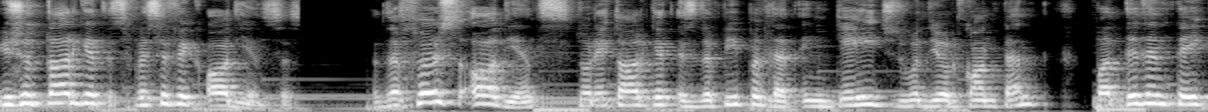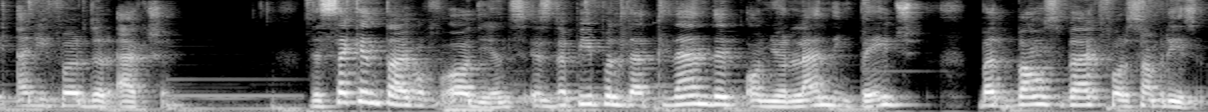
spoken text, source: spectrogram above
You should target specific audiences. The first audience to retarget is the people that engaged with your content but didn't take any further action. The second type of audience is the people that landed on your landing page but bounced back for some reason.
